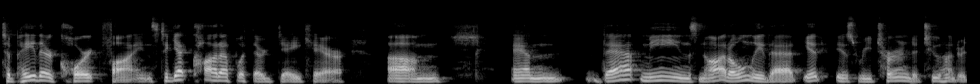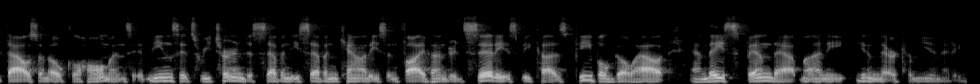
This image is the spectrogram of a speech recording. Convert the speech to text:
to pay their court fines, to get caught up with their daycare. Um, and that means not only that it is returned to 200,000 Oklahomans, it means it's returned to 77 counties and 500 cities because people go out and they spend that money in their community.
